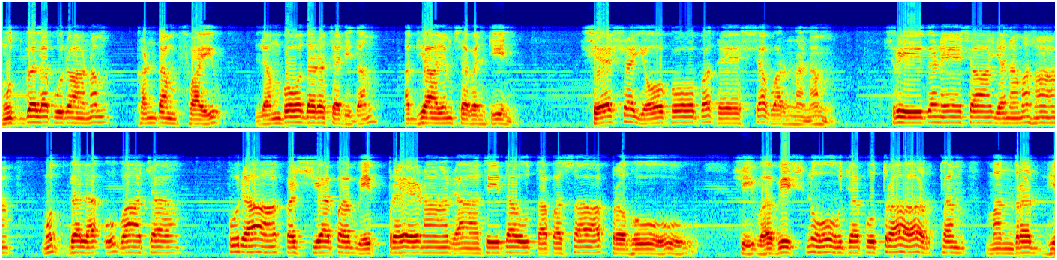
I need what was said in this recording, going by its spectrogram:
मुद्गलपुराणं खण्डं फैव् लम्बोदरचरितम् अध्यायं सेवेन्टीन् शेषयोगोपदेशवर्णनम् श्रीगणेशाय नमः मुद्गल उवाच. पुरा कश्यपविप्रेणाराधितौ तपसा प्रभू शिवविष्णुजपुत्रार्थं मन्त्रध्यानसमाधिना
